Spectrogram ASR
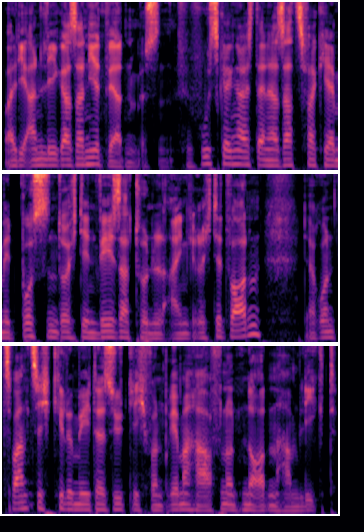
weil die Anleger saniert werden müssen. Für Fußgänger ist ein Ersatzverkehr mit Bussen durch den Wesertunnel eingerichtet worden, der rund 20 Kilometer südlich von Bremerhaven und Nordenham liegt.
